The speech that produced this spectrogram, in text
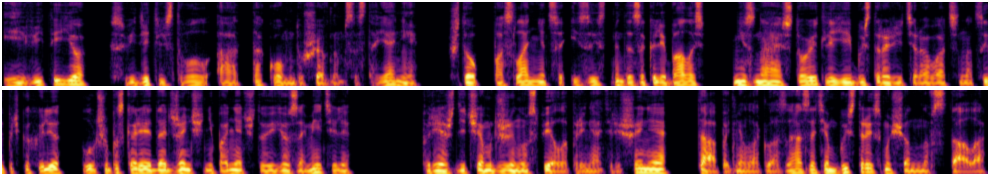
и вид ее свидетельствовал о таком душевном состоянии, что посланница из Истмеда заколебалась, не зная, стоит ли ей быстро ретироваться на цыпочках или лучше поскорее дать женщине понять, что ее заметили. Прежде чем Джин успела принять решение, та подняла глаза, затем быстро и смущенно встала.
